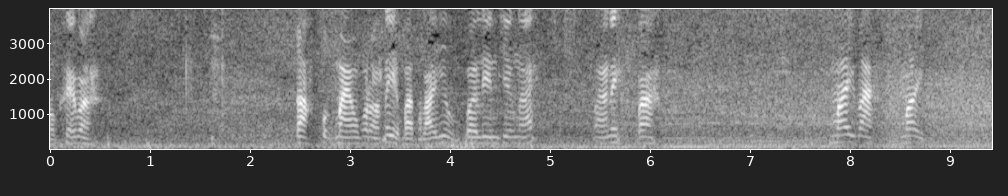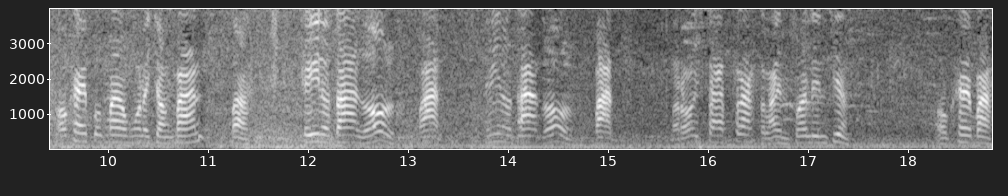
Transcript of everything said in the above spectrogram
អូខេបាទតោះពុកម៉ែបងប្អូនអរនេះបាទតម្លៃវា7លានជាងណាបាទនេះបាទម៉ៃបាទម៉ៃ OK ពុកម៉ែបងប្អូនដែលចង់បានបាទហ៊ីណូតាហ្គោលបាទហ៊ីណូតាហ្គោលបាទ140 Plus តម្លៃ7លានជាង OK បាទ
